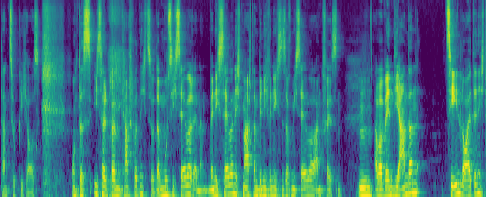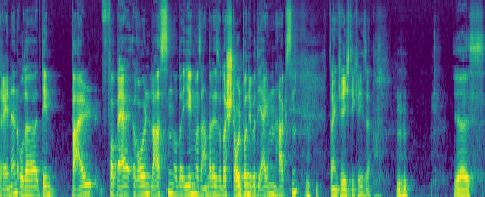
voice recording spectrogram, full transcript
dann zucke ich aus. Und das ist halt beim Kampfsport nicht so. Da muss ich selber rennen. Wenn ich selber nicht mache, dann bin ich wenigstens auf mich selber angefressen. Aber wenn die anderen zehn Leute nicht rennen oder den Ball vorbeirollen lassen oder irgendwas anderes oder stolpern über die eigenen Haxen, dann kriege ich die Krise. Ja, ist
